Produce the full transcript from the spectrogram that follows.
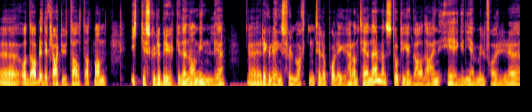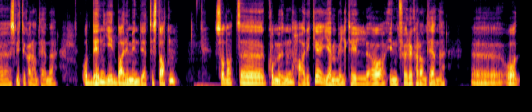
eh, og da ble det klart uttalt at man ikke skulle bruke den alminnelige eh, reguleringsfullmakten til å pålegge karantene, men Stortinget ga da en egen hjemmel for smittekarantene. Og den gir bare myndighet til staten. Sånn at uh, kommunen har ikke hjemmel til å innføre karantene. Og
